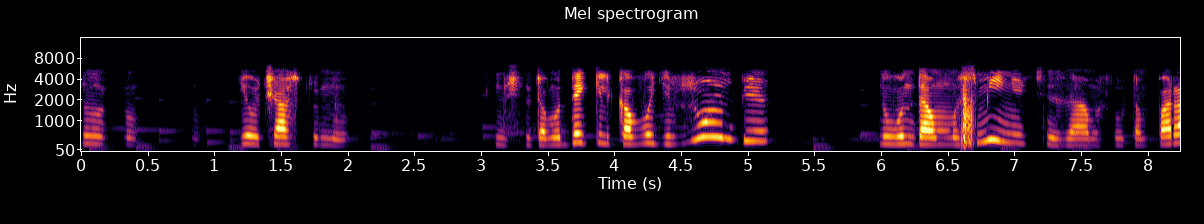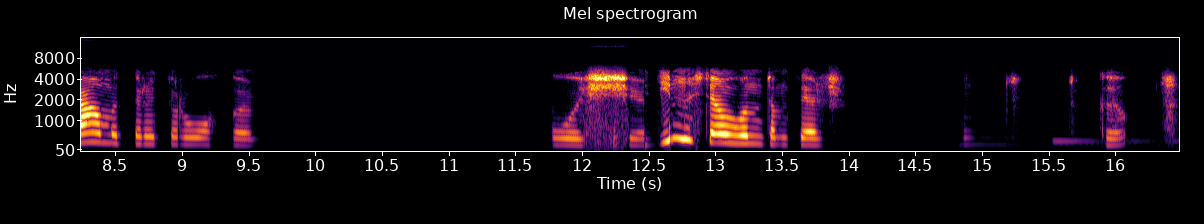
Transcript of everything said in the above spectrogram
Ну, ну, ну, є часто, ну, ну, там декілька видів зомбі, ну, вони там змінюються, не знаю, можливо, там параметри трохи. Ось. Дібностями вони там теж. ну, Таке от.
